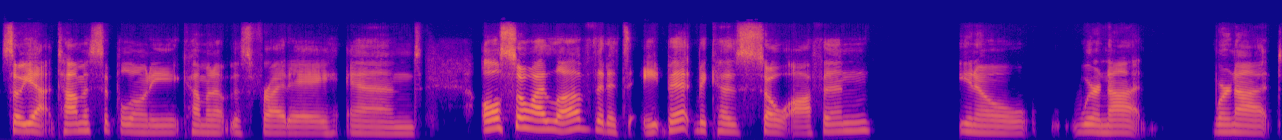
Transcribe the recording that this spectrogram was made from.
So yeah, Thomas Cipollone coming up this Friday, and also I love that it's eight bit because so often, you know, we're not we're not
